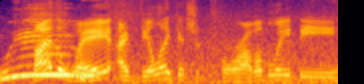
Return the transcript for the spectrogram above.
By the way, I feel like it should probably be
